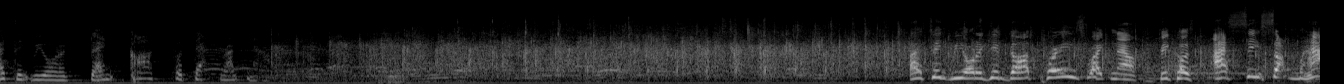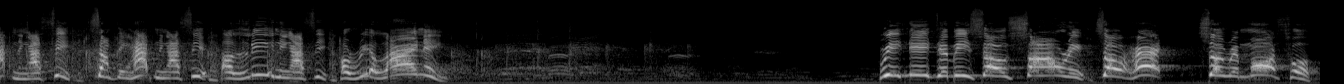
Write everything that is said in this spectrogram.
I think we ought to thank God for that right now. I think we ought to give God praise right now because I see something happening. I see something happening. I see a leaning. I see a realigning. We need to be so sorry, so hurt, so remorseful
